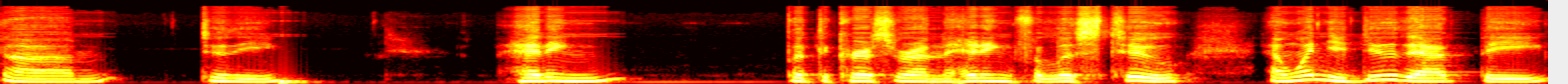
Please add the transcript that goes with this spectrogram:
um, to the heading, put the cursor on the heading for list two, and when you do that, the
